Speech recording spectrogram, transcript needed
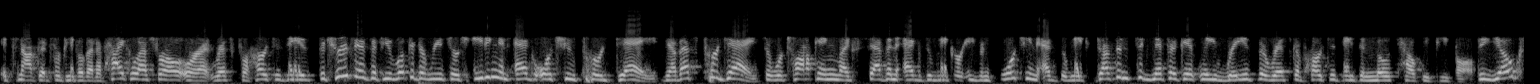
It's not good for people that have high cholesterol or at risk for heart disease. The truth is, if you look at the research, eating an egg or two per day, now that's per day. So we're talking like seven eggs a week or even 14 eggs a week, doesn't significantly raise the risk of heart disease in most healthy people. The yolks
